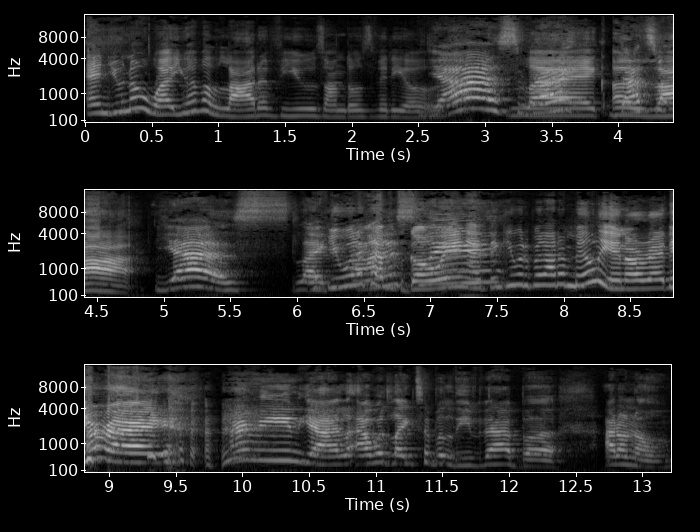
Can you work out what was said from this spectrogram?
And you know what? You have a lot of views on those videos. Yes, right? Like a That's what- lot. yes. Like if you would have kept going, I think you would have been at a million already. All right. I mean, yeah, I I would like to believe that, but I don't know.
